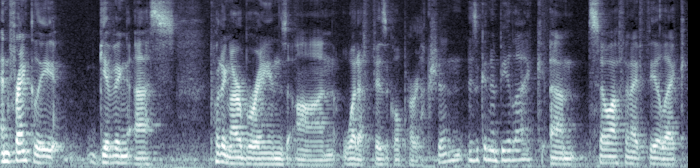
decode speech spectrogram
And frankly, giving us, putting our brains on what a physical production is going to be like. Um, so often I feel like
